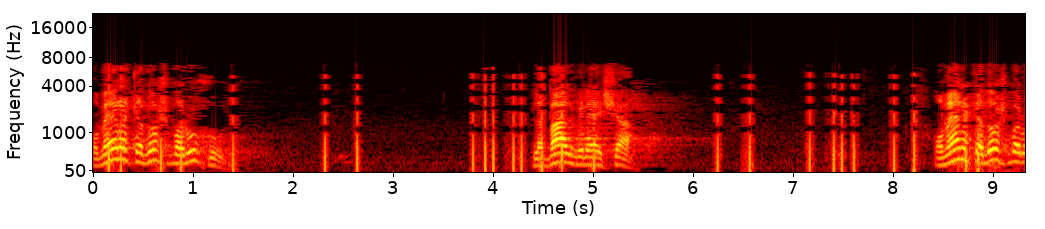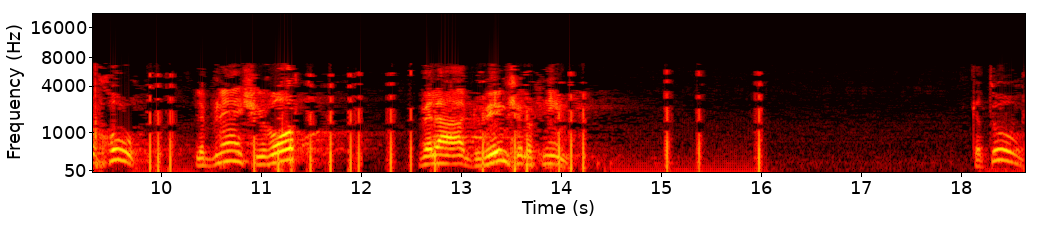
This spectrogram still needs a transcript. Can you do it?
אומר הקדוש ברוך הוא לבעל ולאישה, אומר הקדוש ברוך הוא לבני הישיבות ולגביעים שנותנים. כתוב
